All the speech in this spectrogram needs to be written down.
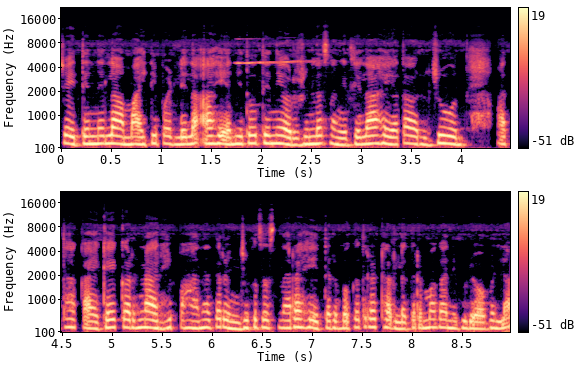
चैतन्यला माहिती पडलेला आहे आणि तो त्यांनी अर्जुनला सांगितलेला आहे. आता अर्जुन आता काय काय करणार? हे पाहणं तर रंजकच असणार आहे. तर बघत राहा ठरलं तर मग आणि व्हिडिओ आवडला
